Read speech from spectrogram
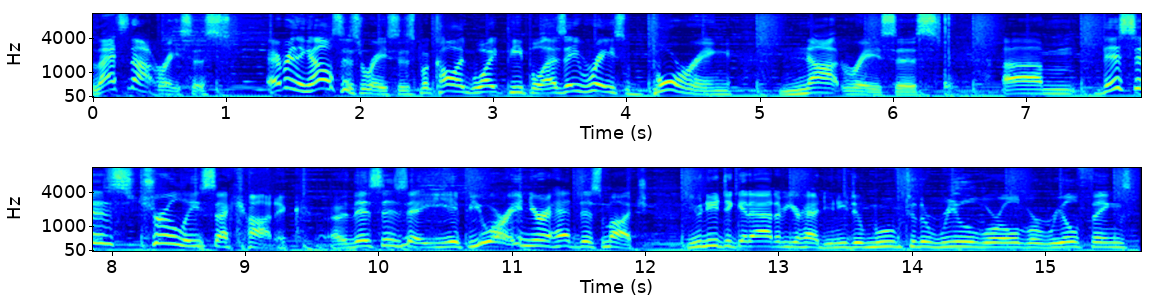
That's not racist. Everything else is racist, but calling white people as a race boring, not racist. Um, this is truly psychotic. Uh, this is a, if you are in your head this much, you need to get out of your head. You need to move to the real world where real things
